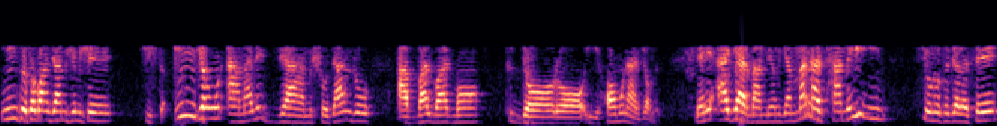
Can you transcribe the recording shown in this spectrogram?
این دوتا با جمع میشه میشه چیستا اینجا اون عمل جمع شدن رو اول باید ما تو دارایی هامون انجام بدیم. یعنی اگر من بیام میگم من از همه این سی تا جلسه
